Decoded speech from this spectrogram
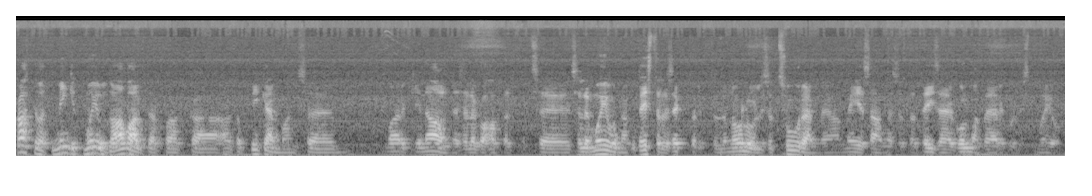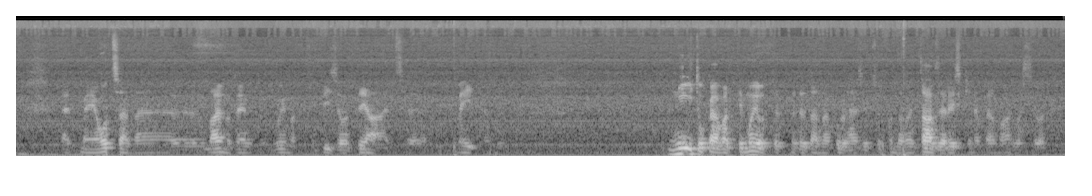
kahtlemata mingit mõju ta avaldab, aga, aga pigem on see marginaalne selle koha pealt, et see, selle mõju nagu teistele sektoritele on oluliselt suurem ja meie saame seda teise ja kolmandajärgulist mõju. et meie otsene laenuteenindamise võimekus on piisavalt hea, et see meid nagu nii tugevalt ei mõjuta, et me seda nagu ühe siukse fundamentaalse riskina peame arvesse võtma.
